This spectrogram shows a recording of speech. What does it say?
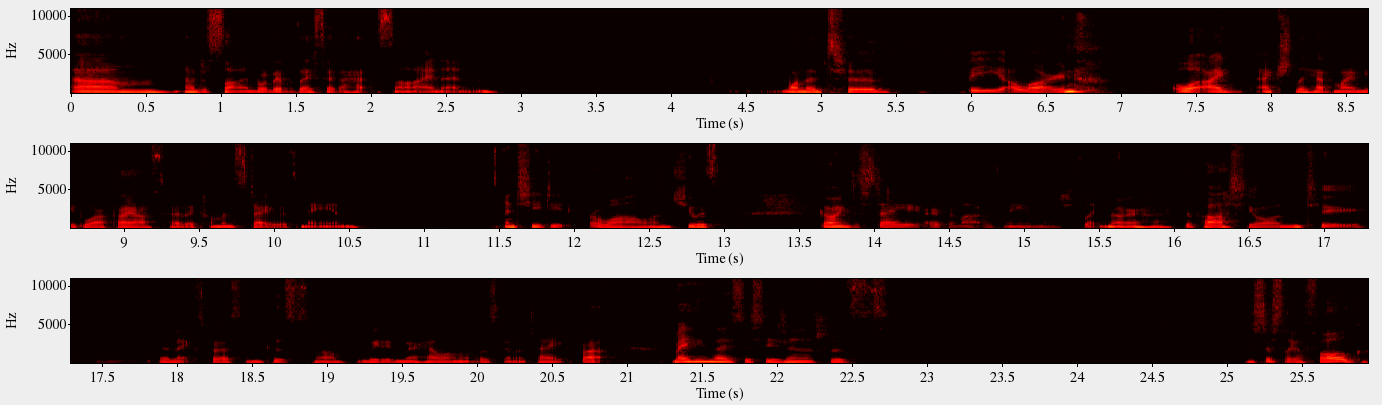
Um, I just signed whatever they said I had to sign, and wanted to be alone. Well, I actually had my midwife. I asked her to come and stay with me, and and she did for a while. And she was going to stay overnight with me, and then she's like, "No, I have to pass you on to the next person because well, we didn't know how long it was going to take." But making those decisions was was just like a fog.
